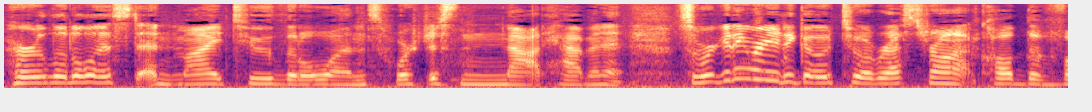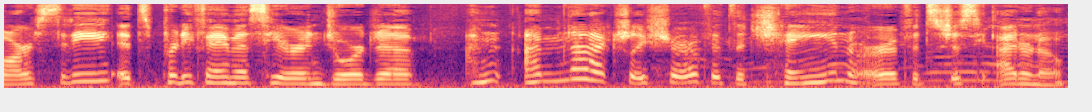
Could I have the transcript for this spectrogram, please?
her littlest and my two little ones were just not having it. So we're getting ready to go to a restaurant called The Varsity. It's pretty famous here in Georgia. I'm, I'm not actually sure if it's a chain or if it's just, I don't know.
